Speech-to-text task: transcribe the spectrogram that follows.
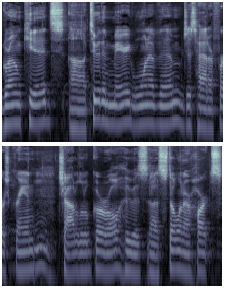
grown kids, uh, two of them married. One of them just had our first grandchild, a little girl who has uh, stolen our hearts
